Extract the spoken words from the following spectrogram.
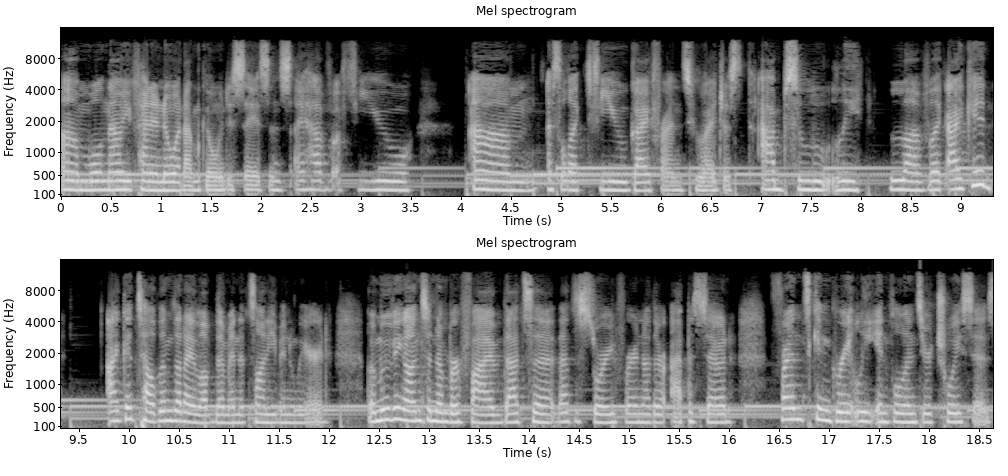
Um, well, now you kind of know what I'm going to say since I have a few, um, a select few guy friends who I just absolutely love. Like I could, I could tell them that I love them and it's not even weird. But moving on to number five, that's a, that's a story for another episode. Friends can greatly influence your choices.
